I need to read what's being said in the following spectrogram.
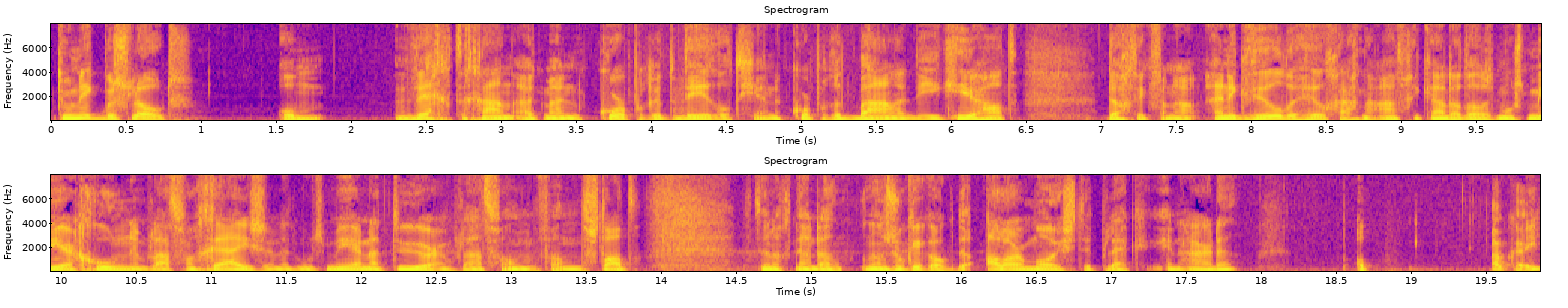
toen ik besloot om weg te gaan uit mijn corporate wereldje en de corporate banen die ik hier had, dacht ik van nou, en ik wilde heel graag naar Afrika. Dat was, het moest meer groen in plaats van grijs en het moest meer natuur in plaats van, van stad. Toen dacht ik, nou, dan, dan zoek ik ook de allermooiste plek in aarde. Oké.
